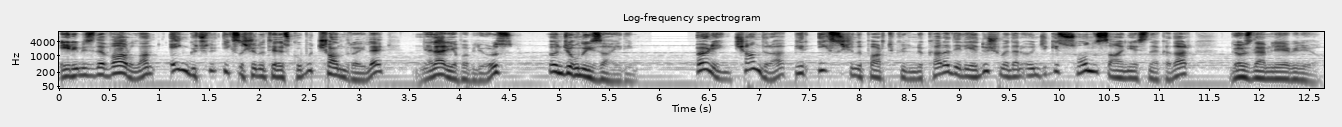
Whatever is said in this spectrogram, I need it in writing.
elimizde var olan en güçlü X ışını teleskobu Chandra ile neler yapabiliyoruz? Önce onu izah edeyim. Örneğin Chandra bir X ışını partikülünü kara deliğe düşmeden önceki son saniyesine kadar gözlemleyebiliyor.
